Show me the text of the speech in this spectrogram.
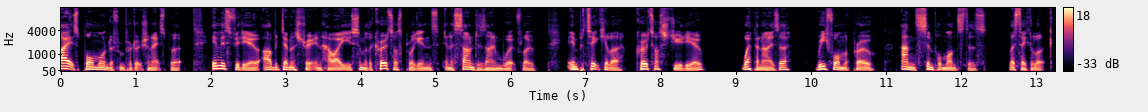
Hi, it's Paul Maunder from Production Expert. In this video, I'll be demonstrating how I use some of the Krotos plugins in a sound design workflow. In particular, Krotos Studio, Weaponizer, Reformer Pro, and Simple Monsters. Let's take a look.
